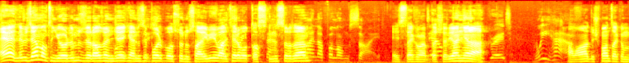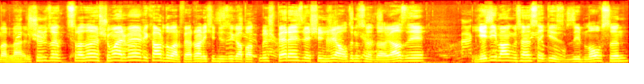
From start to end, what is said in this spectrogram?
Evet, Lewis Hamilton gördüğümüz üzere az önce kendisi pole pozisyonu sahibi. Valtteri Bottas ikinci sırada. Eski takım arkadaşları yan yana. Ama düşman takımlarla. Üçüncü sırada Schumacher ve Ricardo var. Ferrari ikincisi kapatmış. Perez 5. 6. sırada Gasly. 7 Magnussen 8 Liam Lawson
